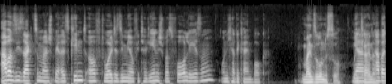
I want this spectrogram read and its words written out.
Aber sie sagt zum Beispiel, als Kind oft wollte sie mir auf Italienisch was vorlesen und ich hatte keinen Bock. Mein Sohn ist so. Mein ja, Kleiner. aber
